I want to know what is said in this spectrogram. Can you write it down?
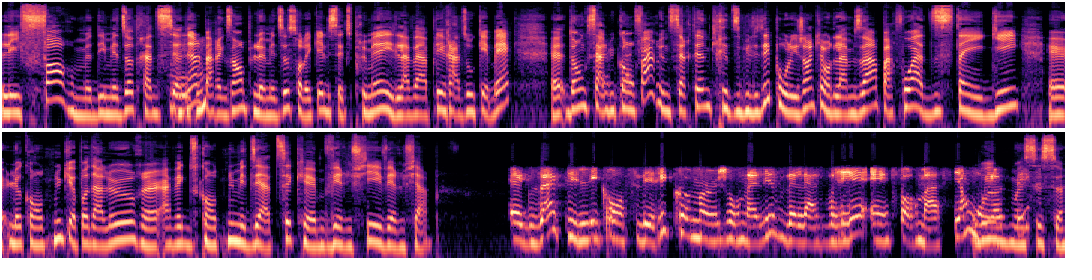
les formes des médias traditionnels. Mm-hmm. Par exemple, le média sur lequel il s'exprimait, il l'avait appelé Radio Québec. Euh, donc, ça lui confère une certaine crédibilité pour les gens qui ont de la misère parfois à distinguer le contenu qui a pas d'allure avec du contenu médiatique vérifié et vérifiable. Exact. Il est considéré comme un journaliste de la vraie information. Oui, oui c'est ça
